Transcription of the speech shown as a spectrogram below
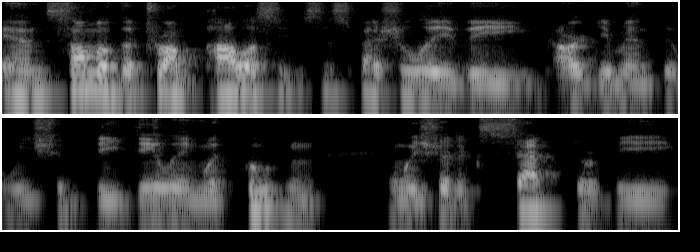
and some of the Trump policies, especially the argument that we should be dealing with Putin and we should accept or be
